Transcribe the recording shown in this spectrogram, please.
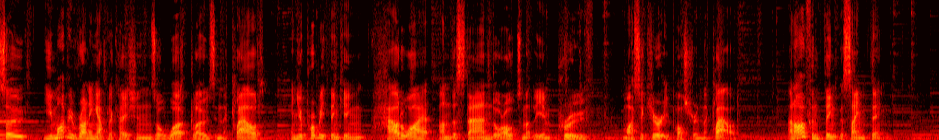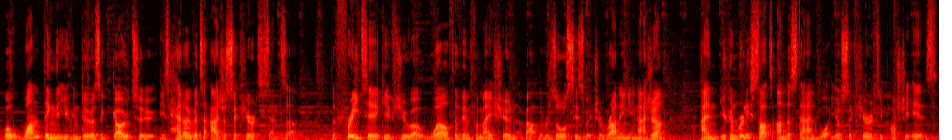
So you might be running applications or workloads in the cloud, and you're probably thinking, how do I understand or ultimately improve my security posture in the cloud? And I often think the same thing. Well, one thing that you can do as a go-to is head over to Azure Security Center. The free tier gives you a wealth of information about the resources which are running in Azure, and you can really start to understand what your security posture is.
